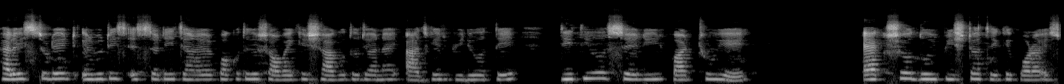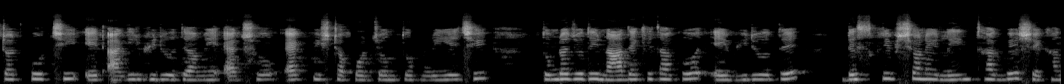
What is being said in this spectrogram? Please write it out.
হ্যালো স্টুডেন্ট এলবিটিস স্টাডি চ্যানেলের পক্ষ থেকে সবাইকে স্বাগত জানাই আজকের ভিডিওতে দ্বিতীয় শ্রেণির পার্ট টু এর একশো দুই পৃষ্ঠা থেকে পড়া স্টার্ট করছি। এর আগের ভিডিওতে আমি একশো এক পৃষ্ঠা পর্যন্ত পড়িয়েছি। তোমরা যদি না দেখে থাকো, এই ভিডিওতে ডেসক্রিপশনে লিঙ্ক থাকবে, সেখান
